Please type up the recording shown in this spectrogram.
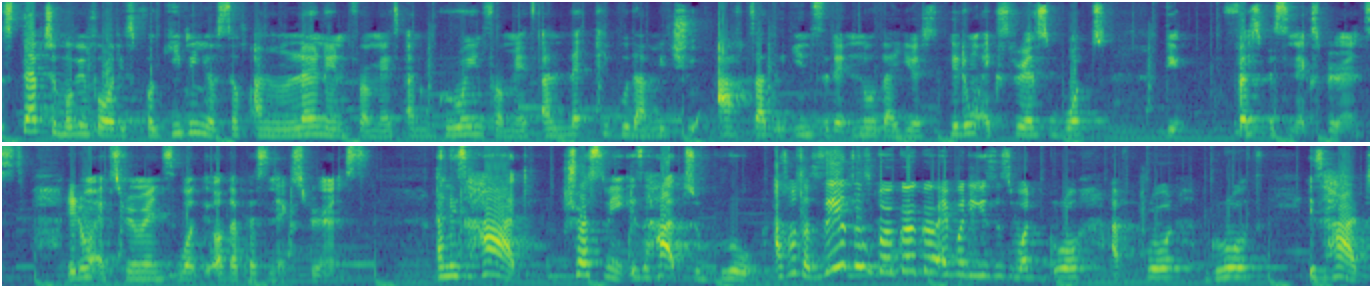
step to moving forward is forgiving yourself and learning from it and growing from it and let people that meet you after the incident know that you they don't experience what the first person experienced. They don't experience what the other person experienced and it's hard trust me it's hard to grow. As much as they just grow grow grow everybody uses what grow i've grown growth is hard.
